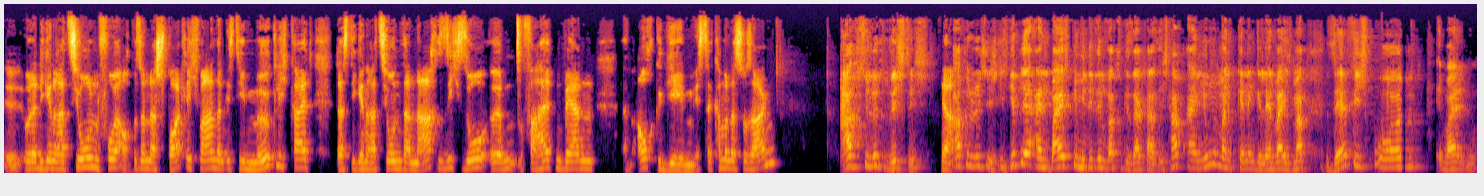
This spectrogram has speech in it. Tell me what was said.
äh, oder die Generationen vorher auch besonders sportlich waren, dann ist die Möglichkeit, dass die Generationen danach sich so ähm, verhalten werden, äh, auch gegeben. Ist, kann man das so sagen? Absolut richtig. Ja. Absolut richtig. Ich gebe dir ein Beispiel mit dem, was du gesagt hast. Ich habe einen jungen Mann kennengelernt, weil ich mache sehr viel Sport, weil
